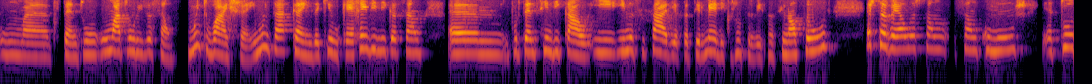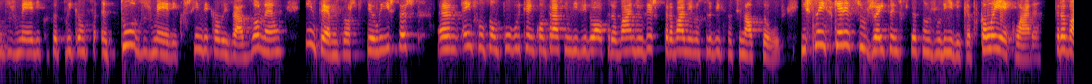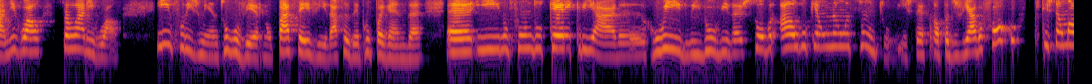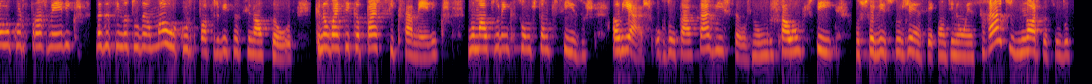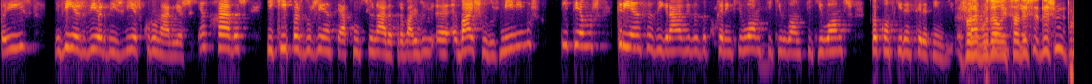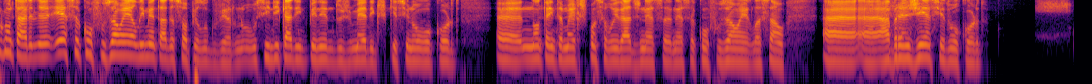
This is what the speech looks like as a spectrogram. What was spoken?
uma, portanto, um, uma atualização muito baixa e muito aquém daquilo que é reivindicação, ehm, portanto, sindical e, necessária para ter médicos no Serviço Nacional de Saúde, as tabelas são, são comuns a todos os médicos, aplicam-se a todos os médicos, sindicalizados ou não, internos ou especialistas, ehm, em função pública, em contrato individual de trabalho, desde que trabalhem no Serviço Nacional de Saúde. Isto nem sequer é sujeito à interpretação jurídica, porque a lei é clara. Trabalho igual, salário igual. Infelizmente, o governo passa a vida a fazer propaganda uh, e, no fundo, quer criar uh, ruído e dúvidas sobre algo que é um não assunto. Isto é só para desviar o foco, porque isto é um mau acordo para os médicos, mas, acima de tudo, é um mau acordo para o Serviço Nacional de Saúde, que não vai ser capaz de fixar médicos numa altura em que somos tão precisos. Aliás, o resultado está à vista, os números falam por si. Os serviços de urgência continuam encerrados, de norte a sul do país, vias verdes, vias coronárias encerradas, equipas de urgência a funcionar a trabalho uh, abaixo dos mínimos e temos crianças e grávidas a correrem quilómetros e quilómetros e quilómetros para conseguirem ser atendidas. Joana Bordalissá, deixa-me deixa perguntar, essa confusão é alimentada só pelo Governo? O Sindicato Independente dos Médicos que assinou o acordo uh, não tem também responsabilidades nessa, nessa confusão em relação à, à abrangência do acordo?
